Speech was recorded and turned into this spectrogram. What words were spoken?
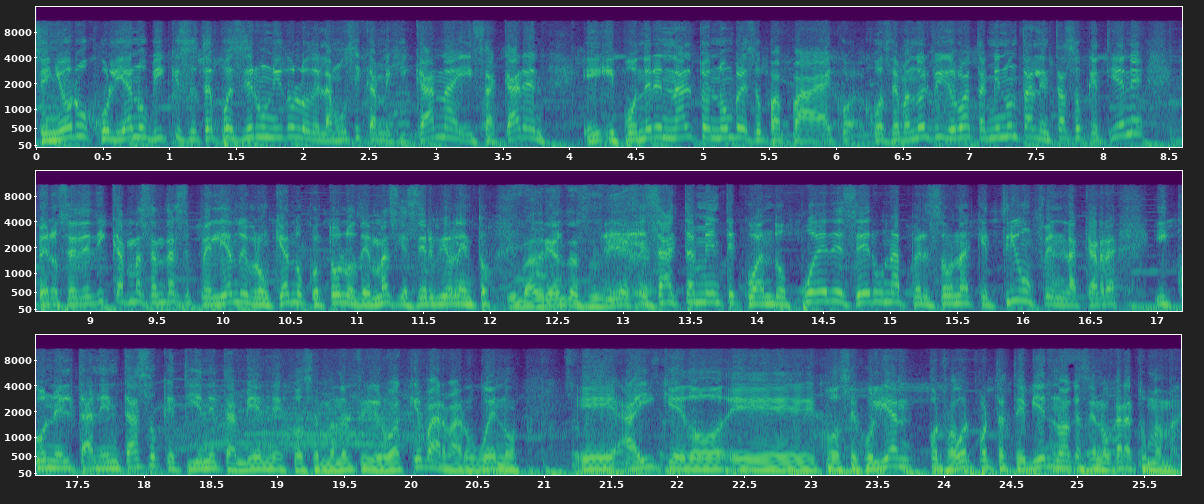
Señor Julián Ubiques, usted puede ser un ídolo de la música mexicana y sacar en, y, y poner en alto el nombre de su papá. Jo- José Manuel Figueroa también un talentazo que tiene, pero se dedica más a andarse peleando y bronqueando con todos los demás y a ser violento. Y a sus viejas. Exactamente, cuando puede ser una persona que triunfe en la carrera y con el talentazo que tiene también eh, José Manuel Figueroa, qué bárbaro. Bueno, eh, ahí quedó eh, José Julián, por favor, pórtate bien, no hagas enojar a tu mamá.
